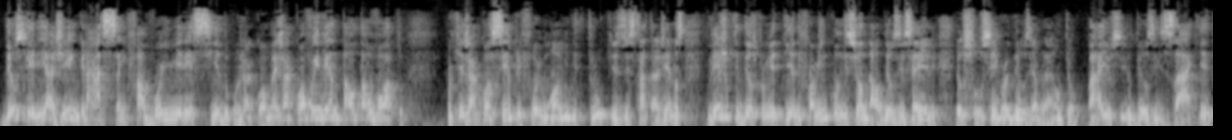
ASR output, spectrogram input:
Deus queria agir em graça, em favor imerecido com Jacó, mas Jacó foi inventar o tal voto. Porque Jacó sempre foi um homem de truques, de estratagemas. Veja o que Deus prometia de forma incondicional. Deus disse a ele: Eu sou o Senhor Deus de Abraão, teu pai, e o Deus de Isaac.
